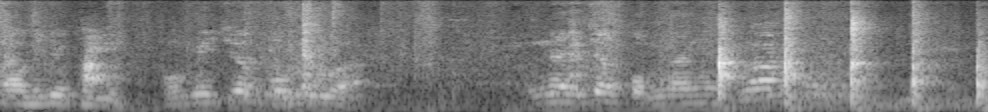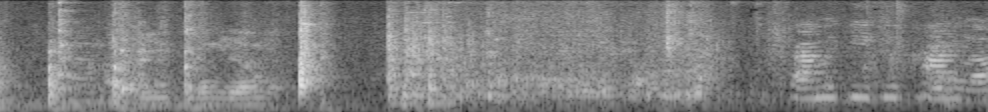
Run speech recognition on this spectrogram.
สามนาทีคือพัง ผมมีเชือกผมอยู่อะในเชือกผมนั้น แล้วสีเหลืองๆเนี่ยตาเมื่อกี้คือพังเหรอ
